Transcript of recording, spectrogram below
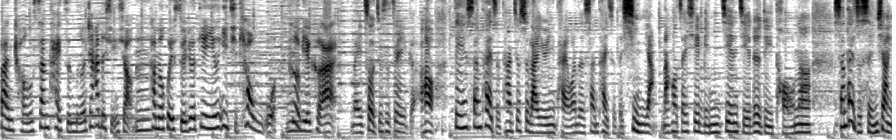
扮成三太子哪吒的形象。嗯，他们会随着电音一起跳舞，特别可爱。没错，就是这个哈。电音三太子，它就是来源于台湾的三太子的信仰，然后在一些民间节日里头呢，三太子神像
